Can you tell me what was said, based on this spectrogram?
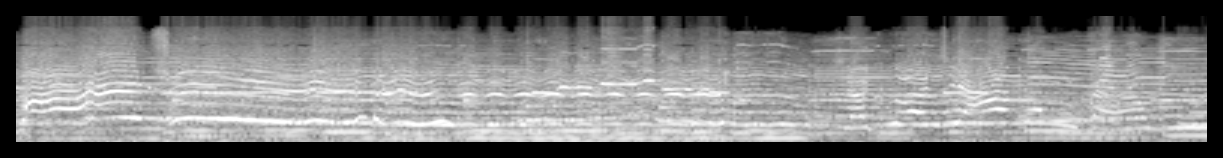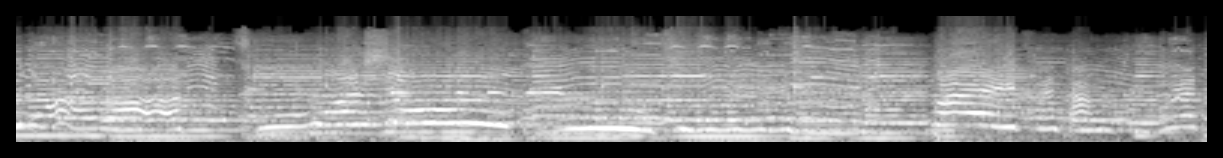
儿女这个家弄得我措手不及白天当爹的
